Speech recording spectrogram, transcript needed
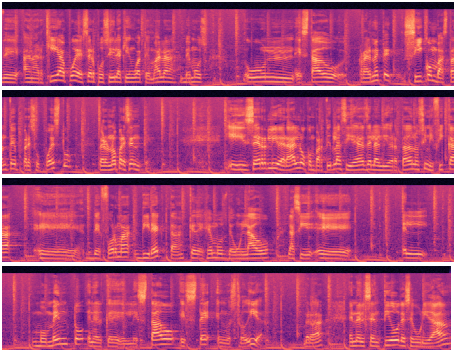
de anarquía, puede ser posible aquí en Guatemala. Vemos un estado realmente sí con bastante presupuesto, pero no presente. Y ser liberal o compartir las ideas de la libertad no significa eh, de forma directa que dejemos de un lado eh, el momento en el que el Estado esté en nuestro día, ¿verdad? En el sentido de seguridad,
